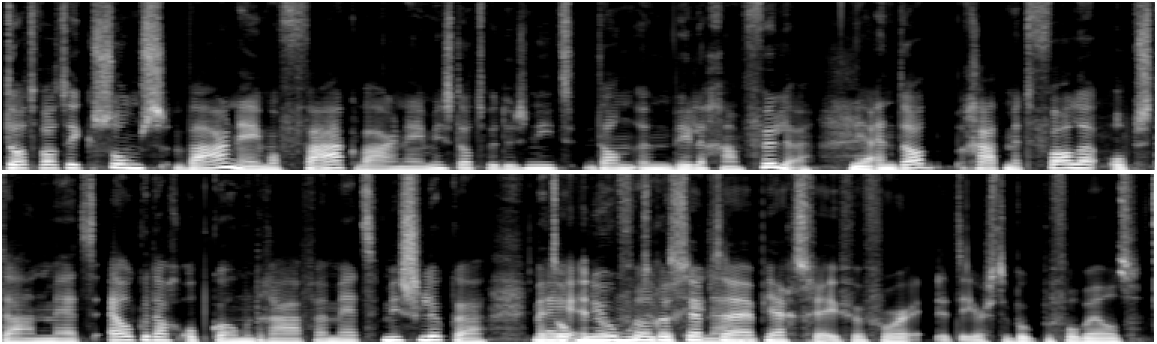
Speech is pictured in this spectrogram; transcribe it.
dat wat ik soms waarneem, of vaak waarneem, is dat we dus niet dan een willen gaan vullen. Ja. En dat gaat met vallen opstaan, met elke dag opkomen draven, met mislukken, met Hey, en opnieuw hoeveel moeten recepten beginnen. heb jij geschreven voor het eerste boek bijvoorbeeld?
